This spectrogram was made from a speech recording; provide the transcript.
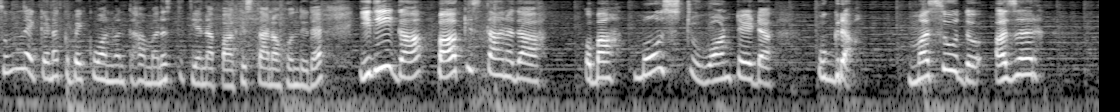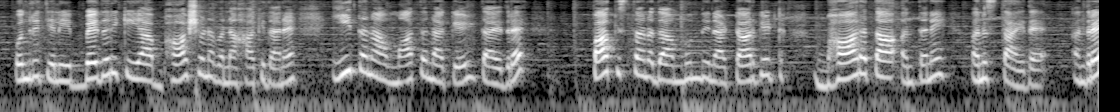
ಸುಮ್ಮನೆ ಕೆಣಕಬೇಕು ಅನ್ನುವಂತಹ ಮನಸ್ಥಿತಿಯನ್ನು ಪಾಕಿಸ್ತಾನ ಹೊಂದಿದೆ. ಇದೀಗ ಪಾಕಿಸ್ತಾನದ ಒಬ್ಬ ಮೋಸ್ಟ್ ವಾಂಟೆಡ್ ಉಗ್ರ ಮಸೂದ್ ಅಜರ್ ಒಂದು ರೀತಿಯಲ್ಲಿ ಬೆದರಿಕೆಯ ಭಾಷಣವನ್ನು ಹಾಕಿದ್ದಾನೆ. ಈತನ ಮಾತನ್ನು ಕೇಳ್ತಾ ಇದ್ರೆ ಪಾಕಿಸ್ತಾನದ ಮುಂದಿನ ಟಾರ್ಗೆಟ್ ಭಾರತ ಅಂತಲೇ ಅನಿಸ್ತಾ ಇದೆ. ಅಂದರೆ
